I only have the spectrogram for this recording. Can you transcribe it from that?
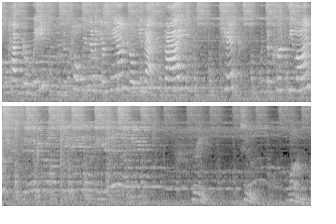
you'll have your weight. Just holding them in your hand. It'll be that side kick with the curtsy lunge three, two, one.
